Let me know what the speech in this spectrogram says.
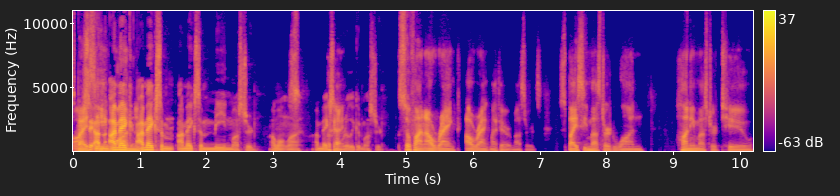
Honestly, spicy. I, I make. I make some I make some mean mustard. I won't lie. I make some really good mustard. so fine. I'll rank. I'll rank my favorite mustards. Spicy mustard one, honey mustard two,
